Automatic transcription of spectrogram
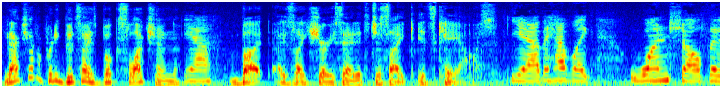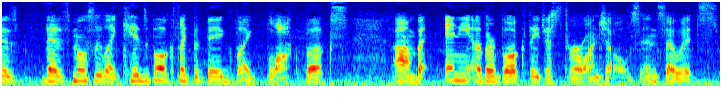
You actually have a pretty good sized book selection. Yeah. But as like Sherri said, it's just like it's chaos. Yeah, they have like one shelf that is that is mostly like kids books, like the big like block books. Um, but any other book they just throw on shelves, and so it's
